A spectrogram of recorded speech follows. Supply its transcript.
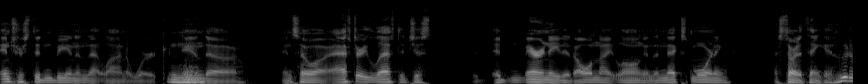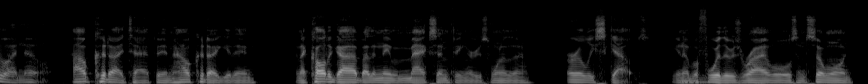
interested in being in that line of work. Mm-hmm. And uh, and so uh, after he left, it just it, it marinated all night long. And the next morning, I started thinking, who do I know? How could I tap in? How could I get in? And I called a guy by the name of Max Emfinger, who's one of the early scouts, you know, mm-hmm. before there was rivals and so on.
